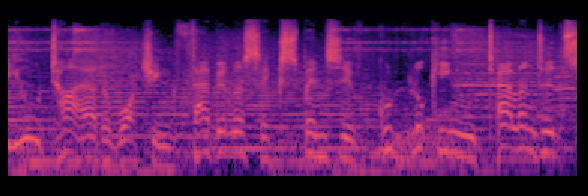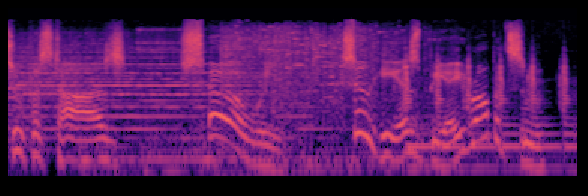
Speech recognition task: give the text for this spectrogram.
Are you tired of watching fabulous, expensive, good looking, talented superstars? So are we. So here's B.A. Robertson.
